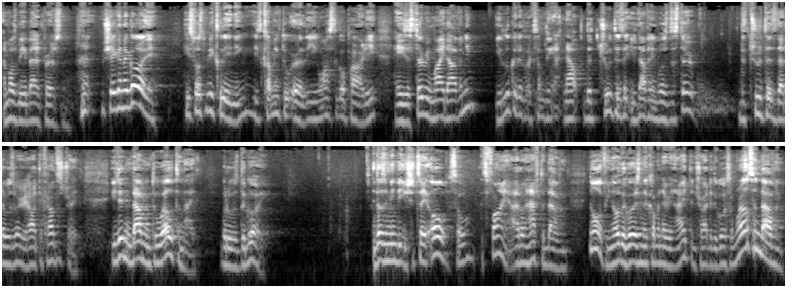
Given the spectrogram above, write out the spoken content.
I must be a bad person. Shaking a goy. He's supposed to be cleaning. He's coming too early. He wants to go party, and he's disturbing my davening. You look at it like something. Now, the truth is that your davening was disturbed. The truth is that it was very hard to concentrate. You didn't daven too well tonight, but it was the goy. It doesn't mean that you should say, oh, so it's fine. I don't have to daven. No, if you know the goy is going to come in every night, then try to go somewhere else and daven.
